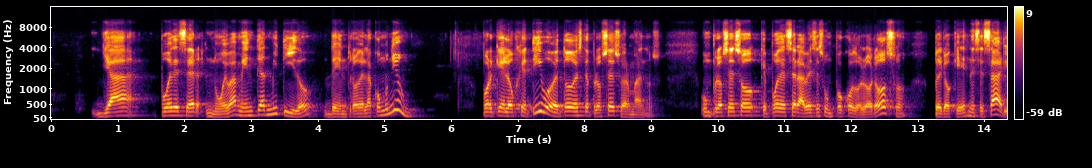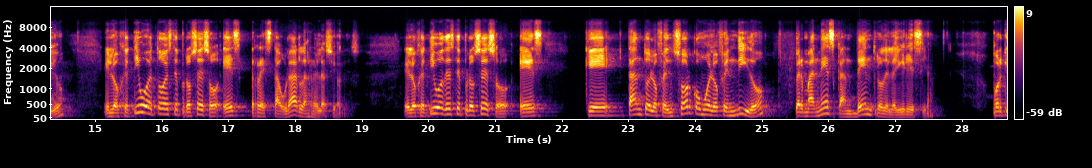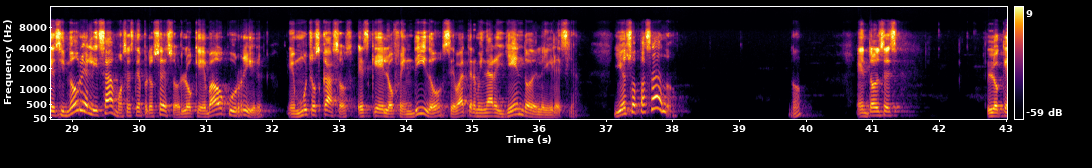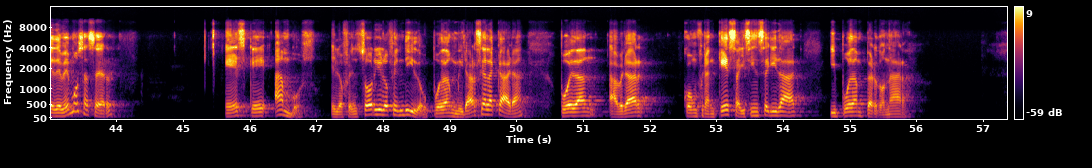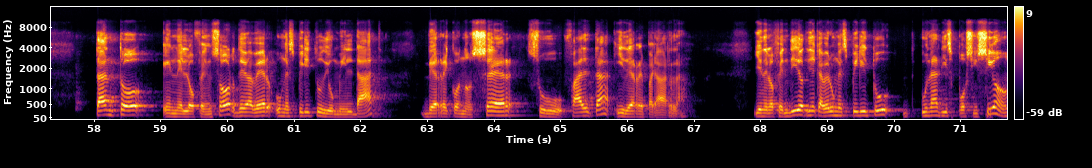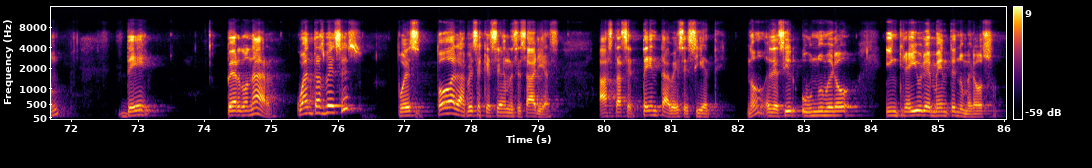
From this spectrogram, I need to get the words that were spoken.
ya puede ser nuevamente admitido dentro de la comunión. Porque el objetivo de todo este proceso, hermanos, un proceso que puede ser a veces un poco doloroso, pero que es necesario, el objetivo de todo este proceso es restaurar las relaciones. El objetivo de este proceso es que tanto el ofensor como el ofendido permanezcan dentro de la iglesia. Porque si no realizamos este proceso, lo que va a ocurrir en muchos casos es que el ofendido se va a terminar yendo de la iglesia. Y eso ha pasado. ¿no? Entonces, lo que debemos hacer es que ambos, el ofensor y el ofendido puedan mirarse a la cara, puedan hablar con franqueza y sinceridad y puedan perdonar. Tanto en el ofensor debe haber un espíritu de humildad, de reconocer su falta y de repararla. Y en el ofendido tiene que haber un espíritu, una disposición de perdonar. ¿Cuántas veces? Pues todas las veces que sean necesarias, hasta 70 veces 7, ¿no? Es decir, un número increíblemente numeroso.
